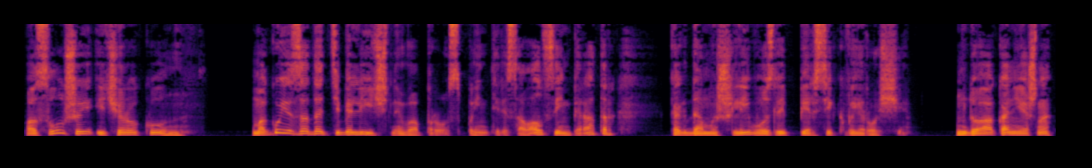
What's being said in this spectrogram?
«Послушай, Ичиро-кун, могу я задать тебе личный вопрос?» — поинтересовался император, когда мы шли возле персиковой рощи. «Да, конечно.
